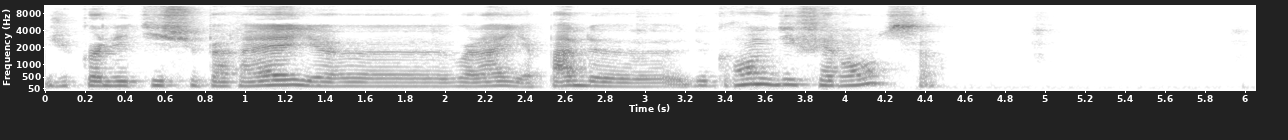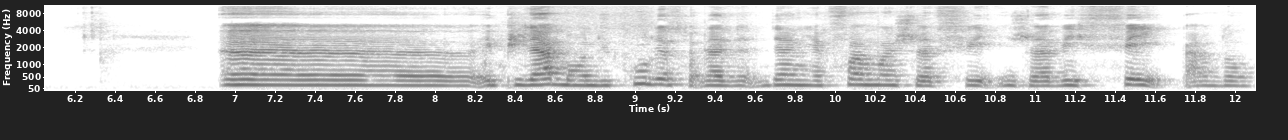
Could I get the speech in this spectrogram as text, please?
Je colle les tissus pareil, euh, voilà, il n'y a pas de, de grande différence. Euh, et puis là, bon, du coup, la, dernière fois, moi, je l'avais fait, pardon,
